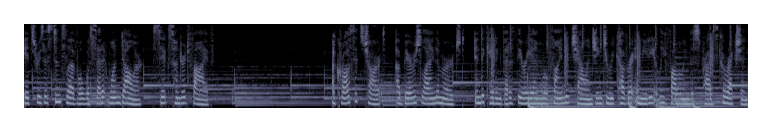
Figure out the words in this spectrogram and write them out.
its resistance level was set at $1.605. Across its chart, a bearish line emerged, indicating that Ethereum will find it challenging to recover immediately following this price correction.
